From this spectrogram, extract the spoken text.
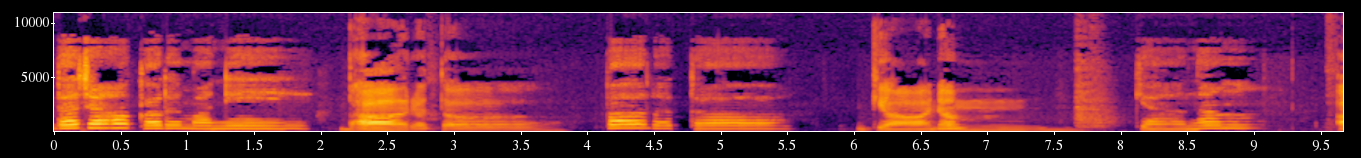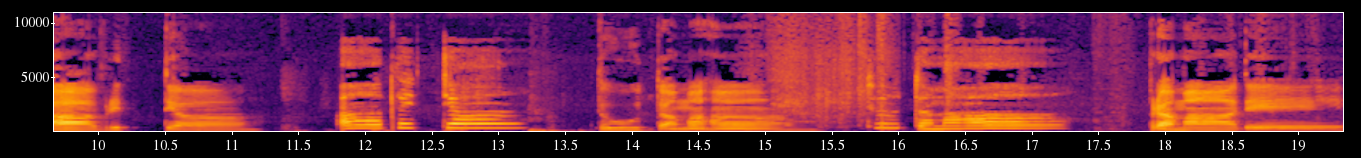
ラジャハカルマニ、バーラタ、バラタ、ギャナム、ギャナム、アア、アブリティア、トゥタマハ、トゥタマハ、プラマデ、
